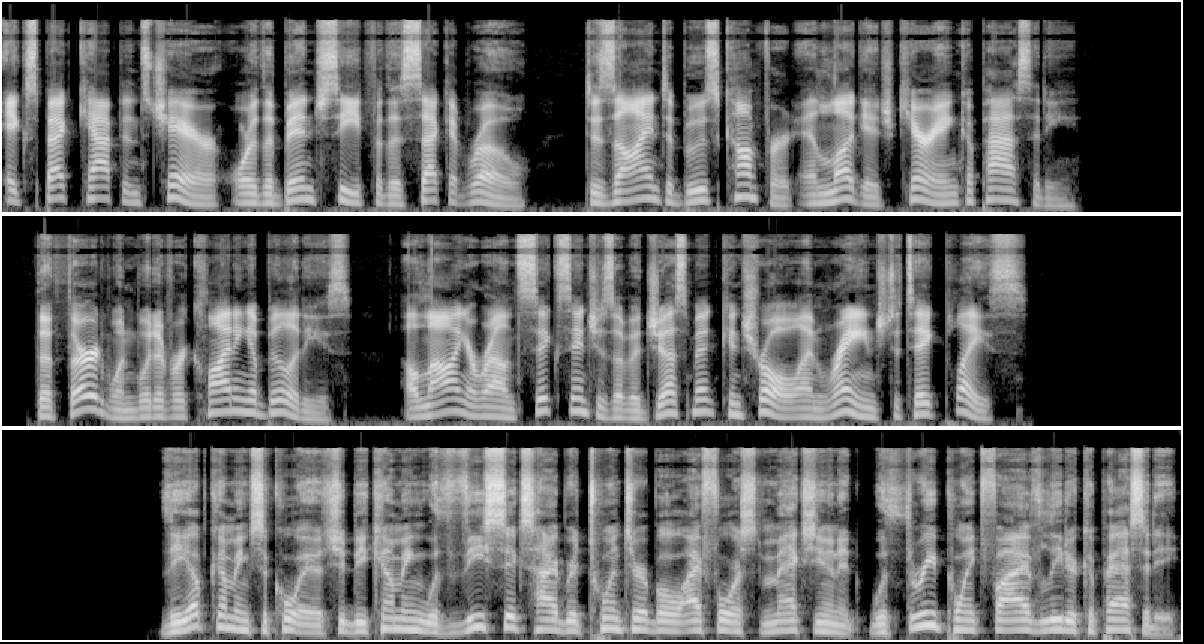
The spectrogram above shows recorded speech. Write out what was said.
Expect captain's chair or the bench seat for the second row, designed to boost comfort and luggage carrying capacity. The third one would have reclining abilities, allowing around 6 inches of adjustment control and range to take place. The upcoming Sequoia should be coming with V6 hybrid twin-turbo iForce max unit with 3.5-liter capacity,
